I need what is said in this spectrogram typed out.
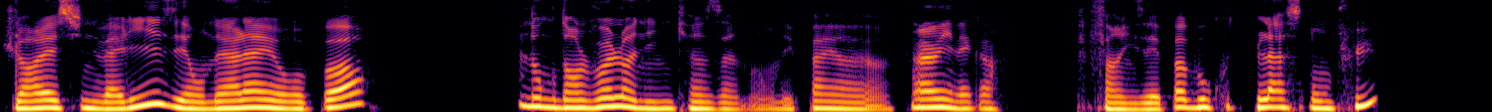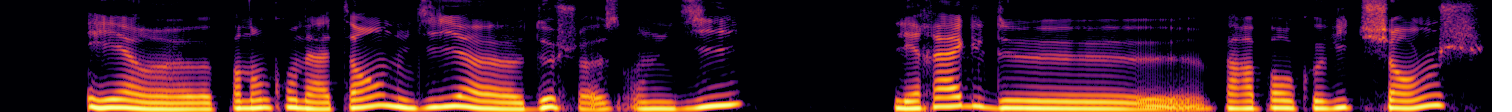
je leur laisse une valise et on est à l'aéroport. Donc, dans le vol, on est une quinzaine. On n'est pas. euh, Ah oui, d'accord. Enfin, ils n'avaient pas beaucoup de place non plus. Et euh, pendant qu'on attend, on nous dit euh, deux choses. On nous dit les règles de... par rapport au Covid changent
